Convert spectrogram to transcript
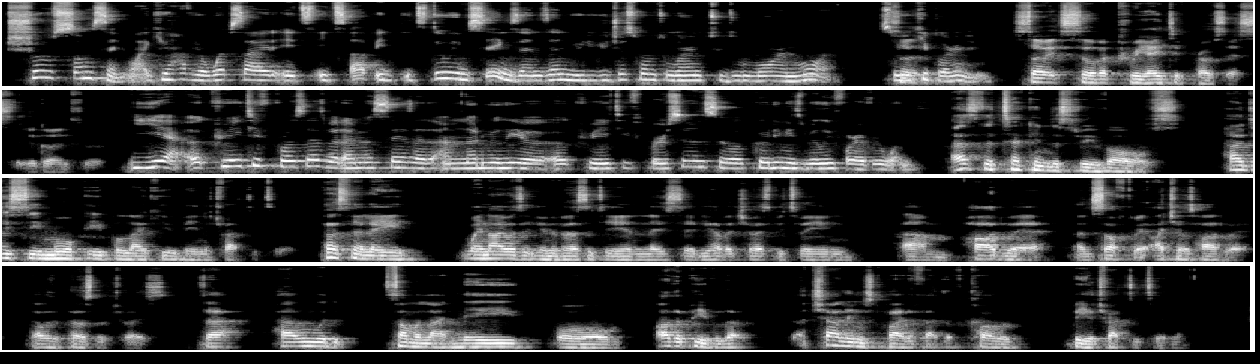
show something like you have your website, it's it's up, it, it's doing things, and then you you just want to learn to do more and more. So, so, you keep learning. So it's sort of a creative process that you're going through. Yeah, a creative process, but I must say that I'm not really a, a creative person, so coding is really for everyone. As the tech industry evolves, how do you see more people like you being attracted to it? Personally, when I was at university and they said you have a choice between um, hardware and software, I chose hardware. That was a personal choice. So how would someone like me or other people that are challenged by the fact of code be attracted to it?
